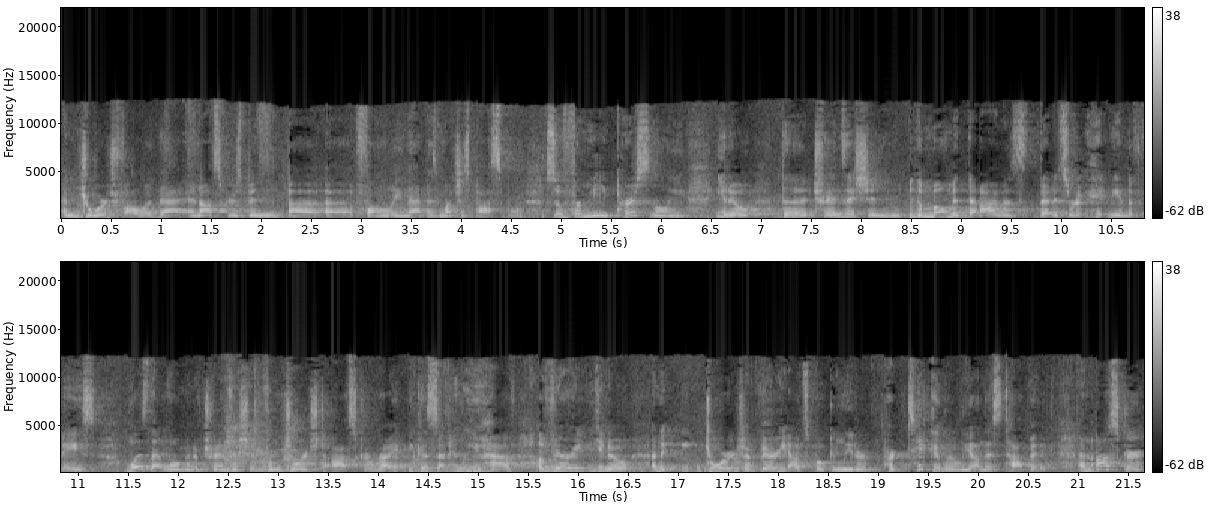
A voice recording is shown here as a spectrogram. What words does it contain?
And George followed that, and Oskar's been uh, uh, following that as much as possible. So for me personally, you know, the transition, the moment that I was that it sort of hit me in the face was that moment of transition from George to Oskar, right? Because suddenly you have a very, you know, an, George, a very outspoken leader, particularly on this topic, and Oskar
